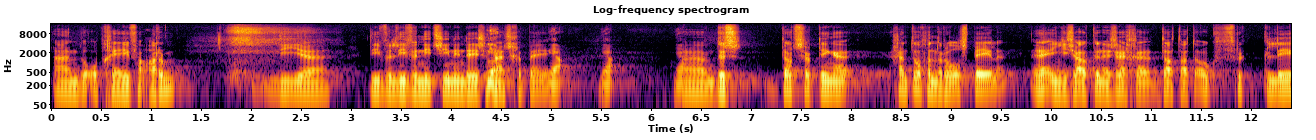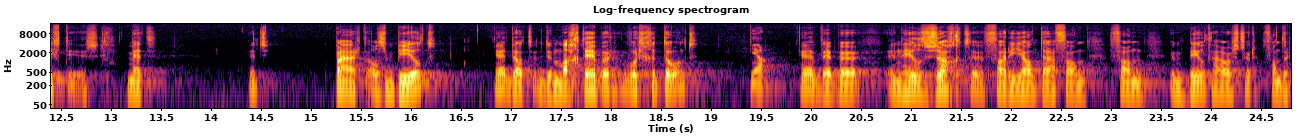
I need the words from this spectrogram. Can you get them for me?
aan de opgeheven arm, die, eh, die we liever niet zien in deze Ja, maatschappij. Ja, ja, ja. Eh, dus dat soort dingen gaan toch een rol spelen. Hè? En je zou kunnen zeggen dat dat ook verkleefd is met het paard als beeld. Dat de machthebber wordt getoond. ja, Ja, we hebben een heel zachte variant daarvan van een beeldhouster van der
